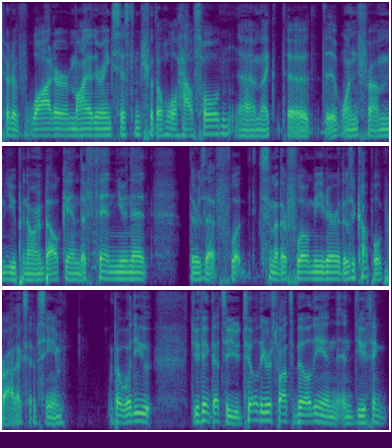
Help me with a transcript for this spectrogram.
sort of water monitoring systems for the whole household um, like the the one from Uponor and Belkin the Phyn unit there's that flow, some other flow meter. There's a couple of products I've seen. But what do you do? You think that's a utility responsibility, and, and do you think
